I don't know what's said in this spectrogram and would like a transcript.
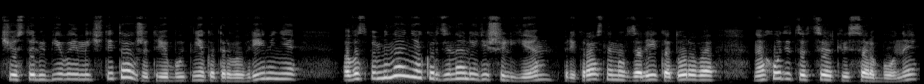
Честолюбивые мечты также требуют некоторого времени, а воспоминания о кардинале Ришелье, прекрасный мавзолей которого находится в церкви Сорбонны,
